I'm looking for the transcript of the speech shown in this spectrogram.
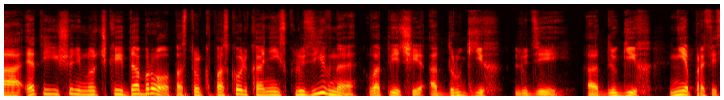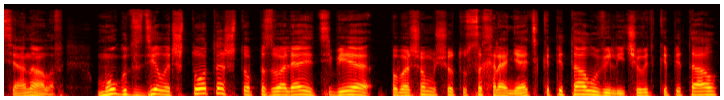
а это еще немножечко и добро, поскольку, поскольку они эксклюзивно, в отличие от других людей, от других непрофессионалов, могут сделать что-то, что позволяет тебе, по большому счету, сохранять капитал, увеличивать капитал,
